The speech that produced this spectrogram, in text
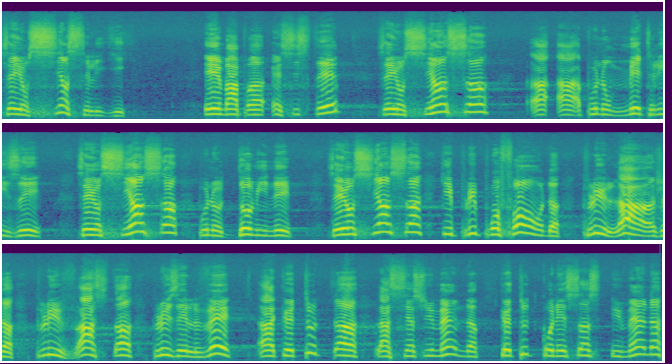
c'est une science liée. Et m'a insisté, c'est une science ah, ah, pour nous maîtriser. C'est une science pour nous dominer. C'est une science qui est plus profonde, plus large, plus vaste, plus élevée euh, que toute euh, la science humaine, que toute connaissance humaine.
